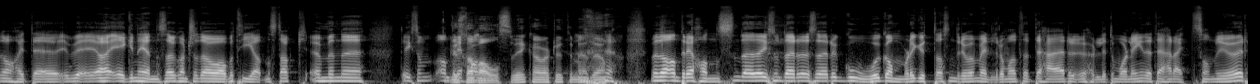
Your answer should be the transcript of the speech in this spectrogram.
nå har jeg Jeg har egen hendelse, kanskje det var på tide at den stakk. Eh, Men uh, det er liksom André Gustav Walsvik har vært ute i media. men det er André Hansen Det er liksom det er disse gode, gamle gutta som driver og melder om at dette her holder ikke mål lenger. Dette her er ikke sånn vi gjør.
